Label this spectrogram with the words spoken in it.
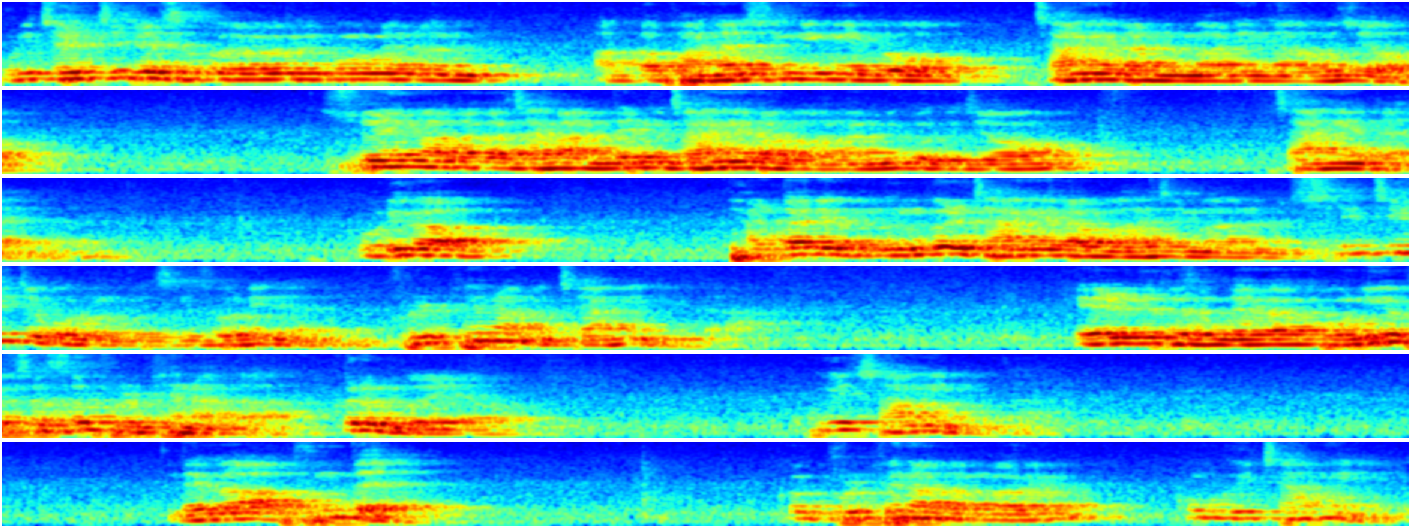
우리 절집에서도 여기 보면은 아까 반야신경에도 장애라는 말이 나오죠. 수행하다가 잘 안 되면 장애라고 안 합니까? 그죠? 장애다. 우리가 팔다리 없는 걸 장애라고 하지만 실질적으로는 무슨 소리냐면 불편하면 장애입니다. 예를 들어서 내가 돈이 없어서 불편하다. 그럼 뭐예요? 그게 장애입니다. 내가 아픈데 그럼 불편하단 말이에요? 그럼 그게 장애예요.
